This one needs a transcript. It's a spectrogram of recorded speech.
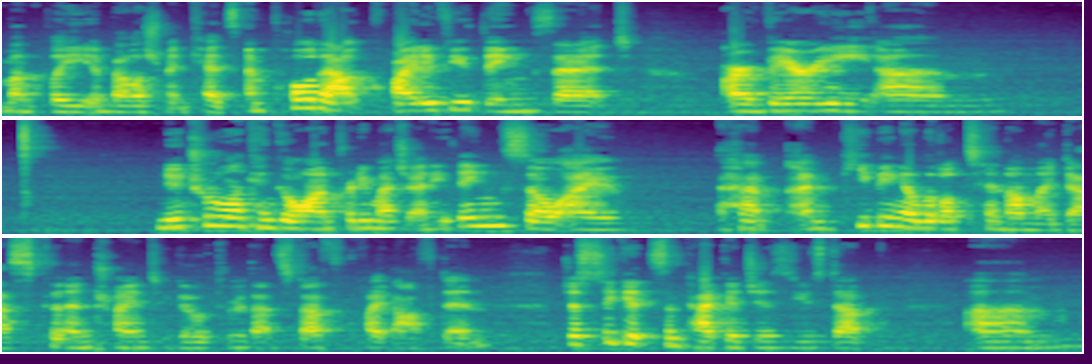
monthly embellishment kits and pulled out quite a few things that are very um, neutral and can go on pretty much anything. So I have, I'm keeping a little tin on my desk and trying to go through that stuff quite often just to get some packages used up. Um,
